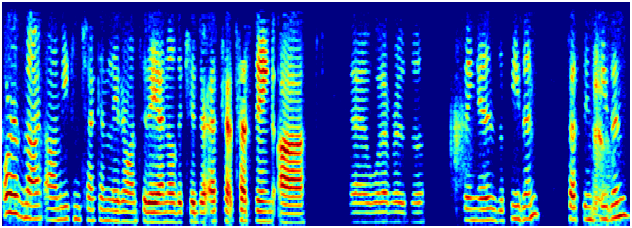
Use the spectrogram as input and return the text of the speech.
Or if not, um, you can check in later on today. I know the kids are SCAT testing, uh, uh, whatever the thing is, the season, testing Yeah. season.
